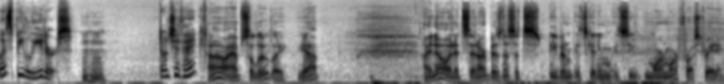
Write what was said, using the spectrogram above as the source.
let's be leaders. Mm-hmm. Don't you think? Oh, absolutely. Yeah. I know, and it's in our business. It's even it's getting it's more and more frustrating.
